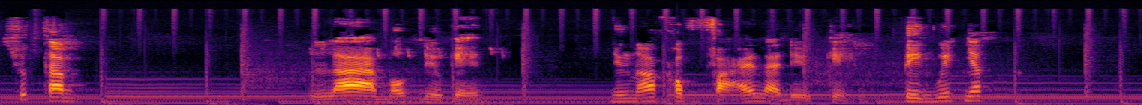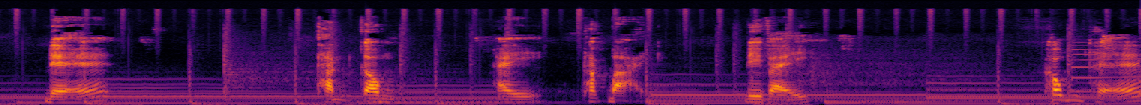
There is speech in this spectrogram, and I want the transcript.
xuất thân là một điều kiện, nhưng nó không phải là điều kiện tiên quyết nhất để thành công hay thất bại vì vậy, không thể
